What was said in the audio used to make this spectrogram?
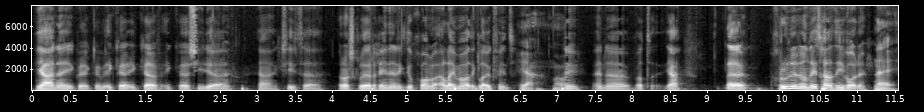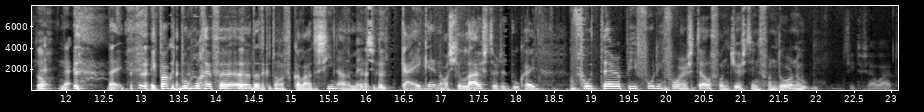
ja nee, ik, ik, ik, ik, ik, eh, ik, eh, zie, eh, ja, ik zie het eh, rooskleurig in en ik doe gewoon alleen maar wat ik leuk vind. Ja, mooi. Nu. En eh, wat, ja, eh, groener dan dit gaat het niet worden. Nee, Toch? Nee, nee, nee. Ik pak het boek nog even, eh, dat ik het nog even kan laten zien aan de mensen die kijken. En als je luistert, het boek heet Food Therapy, Voeding voor Herstel van Justin van Doorn. Hoe, het ziet er zo uit.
